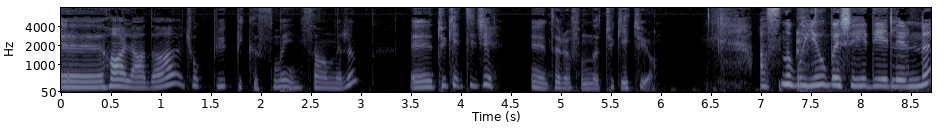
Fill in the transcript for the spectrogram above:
e, hala daha çok büyük bir kısmı insanların e, tüketici e, tarafında tüketiyor. Aslında bu yılbaşı hediyelerini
